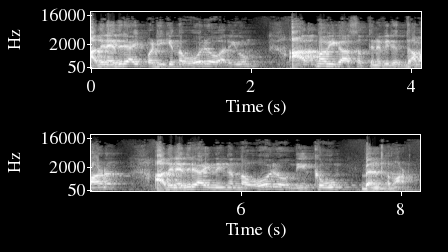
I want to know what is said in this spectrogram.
അതിനെതിരായി പഠിക്കുന്ന ഓരോ അറിവും ആത്മവികാസത്തിന് വിരുദ്ധമാണ്. അതിനെതിരായി നീങ്ങുന്ന ഓരോ നീക്കവും ബന്ധമാണ്.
